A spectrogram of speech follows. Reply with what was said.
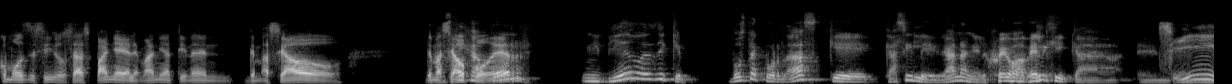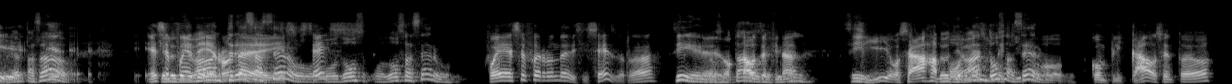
como vos decís, o sea, España y Alemania tienen demasiado, demasiado poder mi miedo es de que vos te acordás que casi le ganan el juego a Bélgica en, sí, el pasado. Eh, eh, ese fue de ronda 3 a 0 o 2, o 2 a 0. Fue, ese fue ronda 16, ¿verdad? Sí, en los octavos, de, final. Sí. o sea, Japón es un 2 a 0. complicado, siento yo.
